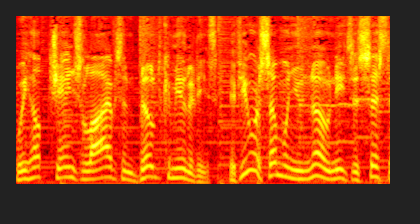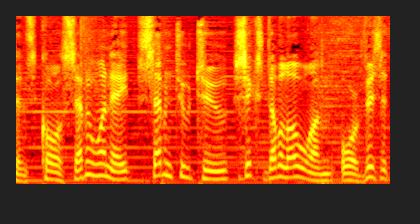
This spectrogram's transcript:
We help change lives and build communities. If you or someone you know needs assistance, call 718 722 6001 or visit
